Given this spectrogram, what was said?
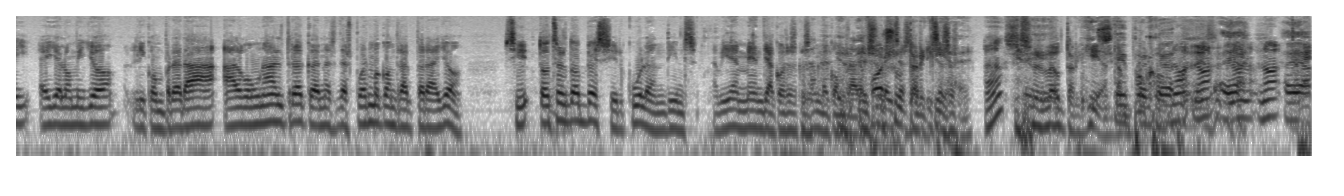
ell, ell a lo millor li comprarà algo un altre que després me contractarà jo si tots els dobles circulen dins evidentment hi ha coses que s'han de comprar de fora això és autarquia eh? eh? sí. això és l'autarquia sí, tampoc no, no, no, no, no, hi ha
